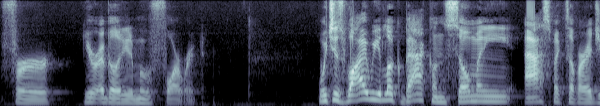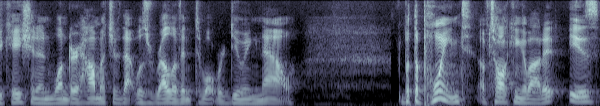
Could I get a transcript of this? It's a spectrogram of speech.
for your ability to move forward. Which is why we look back on so many aspects of our education and wonder how much of that was relevant to what we're doing now. But the point of talking about it is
